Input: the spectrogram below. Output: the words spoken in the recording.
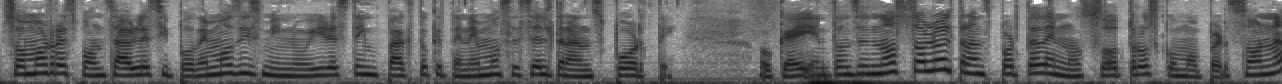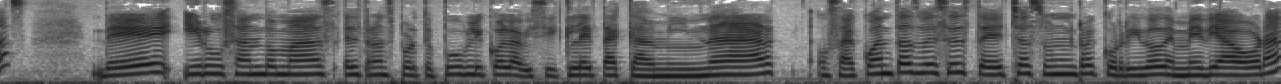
somos responsables y podemos disminuir este impacto que tenemos es el transporte. ¿Ok? Entonces no solo el transporte de nosotros como personas, de ir usando más el transporte público, la bicicleta, caminar, o sea, ¿cuántas veces te echas un recorrido de media hora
